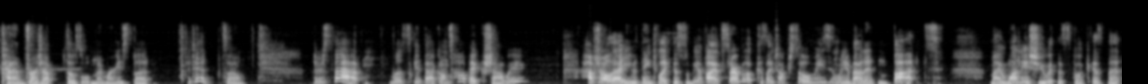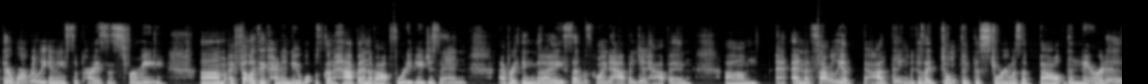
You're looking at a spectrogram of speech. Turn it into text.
kind of drudge up those old memories, but it did. So there's that. Let's get back on topic, shall we? After all that, you would think like this would be a five-star book because I talked so amazingly about it, but my one issue with this book is that there weren't really any surprises for me. Um, I felt like I kind of knew what was going to happen about 40 pages in. Everything that I said was going to happen did happen. Um, and that's not really a bad thing because I don't think this story was about the narrative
